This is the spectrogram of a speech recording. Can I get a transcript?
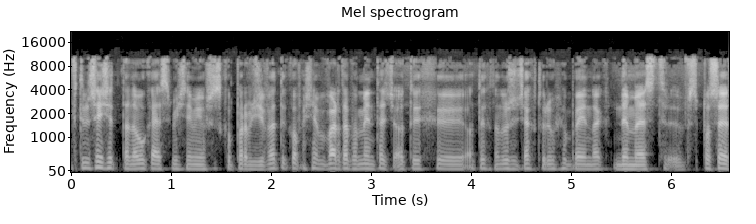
W tym sensie ta nauka jest, myślę, mimo wszystko prawdziwa, tylko właśnie warto pamiętać o tych, y, o tych nadużyciach, którym chyba jednak Demestr w sposobie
